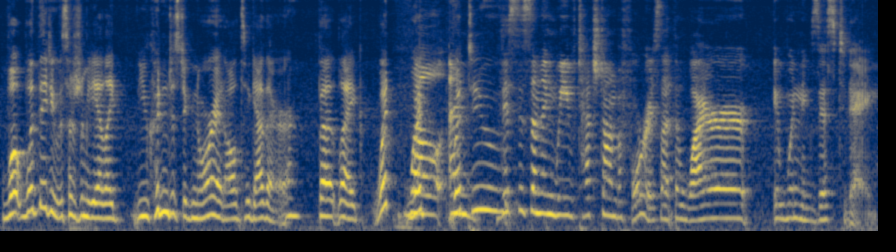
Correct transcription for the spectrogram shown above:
what would they do with social media like you couldn't just ignore it altogether but like what Well, what, what do this is something we've touched on before: is that the wire it wouldn't exist today.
